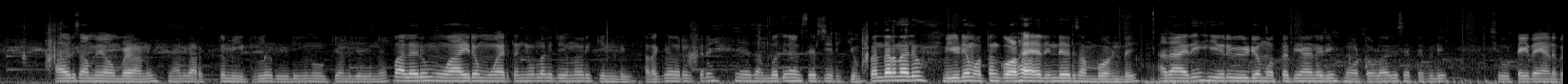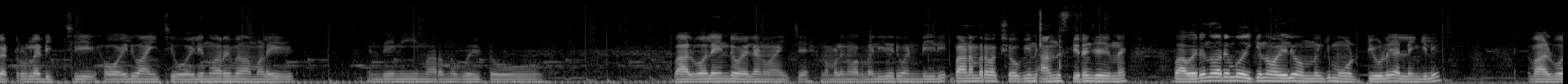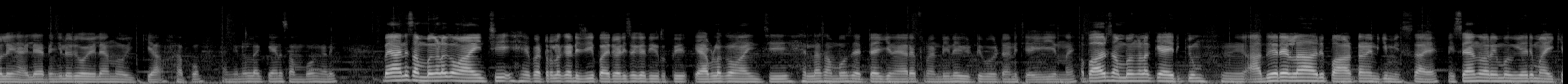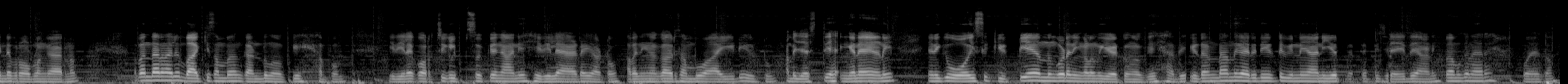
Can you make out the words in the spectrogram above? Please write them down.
ആ ഒരു സമയമാകുമ്പോഴാണ് ഞാൻ കറക്റ്റ് മീറ്ററിൽ റീഡിങ് നോക്കിയാണ് ചെയ്യുന്നത്. പലരും മൂവായിരം മൂവായിരത്തി അഞ്ഞൂറിലൊക്കെ ചെയ്യുന്നവരൊക്കെ ഉണ്ട് അതൊക്കെ ഓരോരുത്തരെ ഏഹ്, സംഭവത്തിനനുസരിച്ചിരിക്കും. ഇപ്പം എന്തായിരുന്നാലും വീഡിയോ മൊത്തം കോളായതിന്റെ ഒരു സംഭവം ഉണ്ട് അതായത് ഈ ഒരു വീഡിയോ മൊത്തത്തിൽ ഞാനൊരു മോട്ടോളോഗ് സെറ്റപ്പിൽ ഷൂട്ട് ചെയ്തതാണ്. പെട്രോൾ അടിച്ച് ഓയിൽ വാങ്ങിച്ച്. ഓയിൽ എന്ന് പറയുമ്പോൾ നമ്മൾ എന്തേനി മറന്നു പോയിട്ടോ? വാൽവോലൈന്റെ ഓയിലാണ് വാങ്ങിച്ചത് നമ്മൾ നോർമലി ഈ ഒരു വണ്ടിയിൽ പാണമ്പറ വർക്ക്ഷോപ്പിൽ നിന്ന് അന്ന് സ്ഥിരം ചെയ്യുന്നത്. അപ്പോൾ അവരെന്ന് പറയുമ്പോൾ ഒഴിക്കുന്ന ഓയിൽ ഒന്നെങ്കിൽ മോട്യൂൾ അല്ലെങ്കിൽ വാൾവോലൈൻ അതിൽ ഏതെങ്കിലും ഒരു ഓയിലാന്ന് ഒഴിക്കുക. അപ്പം അങ്ങനെയുള്ളതൊക്കെയാണ് സംഭവങ്ങൾ അപ്പോൾ ഞാൻ സംഭവങ്ങളൊക്കെ വാങ്ങിച്ച് പെട്രോളൊക്കെ അടിച്ച് പരിപാടിസൊക്കെ തീർത്ത് കേബിളൊക്കെ വാങ്ങിച്ച് എല്ലാ സംഭവം സെറ്റാക്കി നേരെ ഫ്രണ്ടിന്റെ വീട്ടിൽ പോയിട്ടാണ് ചെയ്യുന്നത്. അപ്പോൾ ആ ഒരു സംഭവങ്ങളൊക്കെ ആയിരിക്കും അതുവരെയുള്ള ആ ഒരു പാട്ടാണ് എനിക്ക് മിസ്സായത് മിസ്സായെന്ന് പറയുമ്പോൾ ഈ ഒരു മൈക്കിന്റെ പ്രോബ്ലം കാരണം അപ്പോൾ എന്തായിരുന്നാലും ബാക്കി സംഭവം കണ്ടു നോക്കി. അപ്പം ഇതിലെ കുറച്ച് ക്ലിപ്സൊക്കെ ഞാൻ ഇതിൽ ആഡ് ചെയ്യാം കേട്ടോ. അപ്പോൾ നിങ്ങൾക്ക് ആ ഒരു സംഭവം ഐഡിയ കിട്ടും. അപ്പോൾ ജസ്റ്റ് എങ്ങനെയാണ് എനിക്ക് വോയിസ് കിട്ടിയതെന്നും കൂടെ നിങ്ങളൊന്ന് കേട്ടു നോക്കി. അത് ഇടണ്ടെന്ന് കരുതിയിട്ട് പിന്നെ ഞാൻ ഈ ഒരു സെറ്റപ്പ് ചെയ്തതാണ്. ഇപ്പോൾ നമുക്ക് നേരെ പോയേക്കാം.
